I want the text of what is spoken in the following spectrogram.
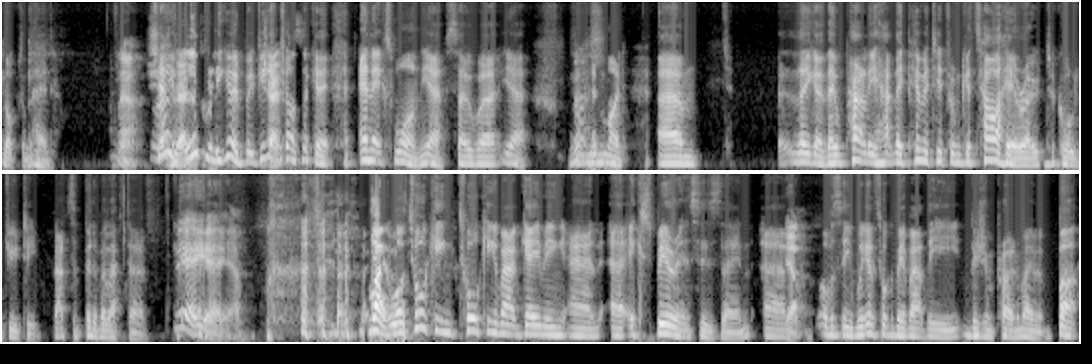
knocked on the head. Yeah. Shame, okay. it looked really good, but if you get a chance to look at it, NX1, yeah. So uh, yeah, Nice. never mind. Um, there you go. They apparently had they pivoted from Guitar Hero to Call of Duty. That's a bit of a left turn. Yeah, yeah, yeah. right well talking talking about gaming and uh, experiences then um, Yep. obviously we're going to talk a bit about the vision pro in a moment but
